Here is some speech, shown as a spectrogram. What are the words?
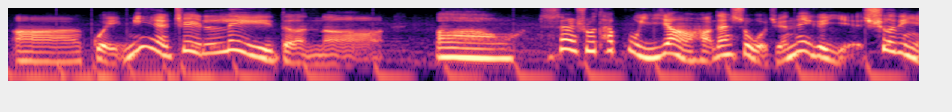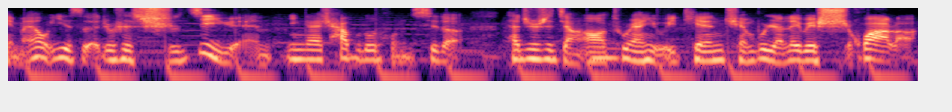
啊鬼灭这类的呢，啊，虽然说它不一样哈，但是我觉得那个也设定也蛮有意思的，就是十纪元应该差不多同期的，它就是讲啊，突然有一天全部人类被石化了，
